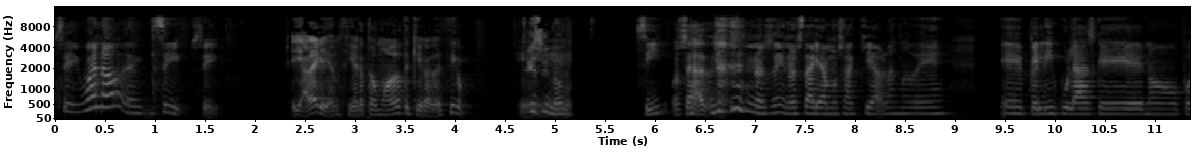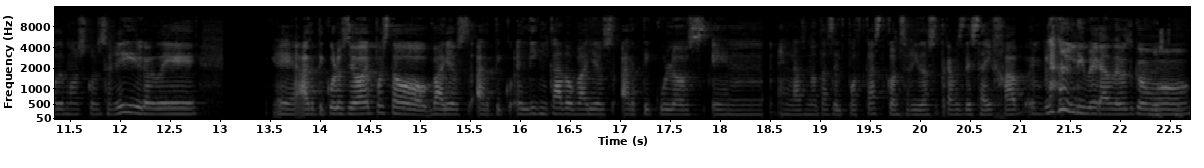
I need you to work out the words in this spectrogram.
Sí, bueno, en- sí, sí. Y a ver, y en cierto modo te quiero decir. Sí, sí, no. Sí, o sea, no sé, no estaríamos aquí hablando de, eh, películas que no podemos conseguir o de eh, artículos. Yo he puesto varios artículos, he linkado varios artículos en, en, las notas del podcast conseguidos a través de SciHub, en plan liberados como...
